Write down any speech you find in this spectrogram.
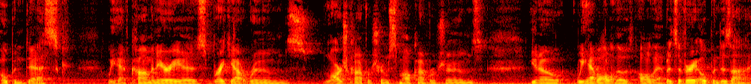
open desk, we have common areas, breakout rooms, large conference rooms, small conference rooms. You know, we have all of those, all of that, but it's a very open design.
